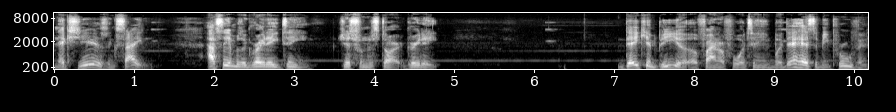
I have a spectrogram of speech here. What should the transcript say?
Next year is exciting. I see him as a great 18. team just from the start. Grade eight. They can be a, a Final Four team, but that has to be proven.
